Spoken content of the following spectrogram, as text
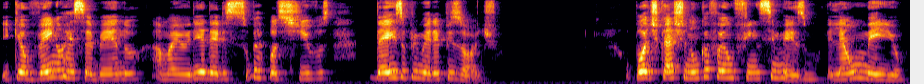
e que eu venho recebendo, a maioria deles super positivos, desde o primeiro episódio. O podcast nunca foi um fim em si mesmo, ele é um meio.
